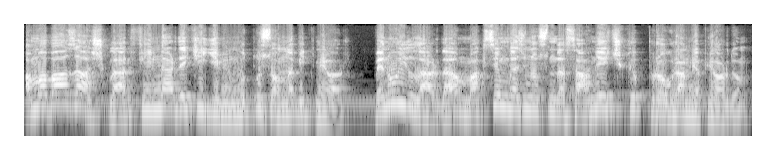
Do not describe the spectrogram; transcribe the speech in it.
Ama bazı aşklar filmlerdeki gibi mutlu sonla bitmiyor. Ben o yıllarda Maxim Gazinosu'nda sahneye çıkıp program yapıyordum.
